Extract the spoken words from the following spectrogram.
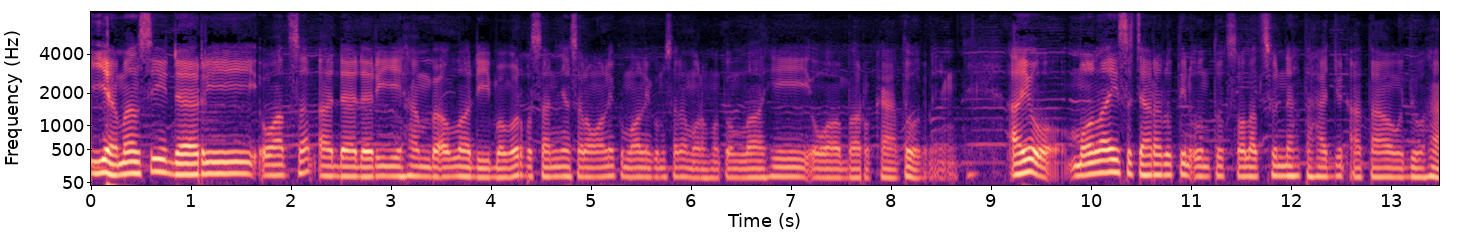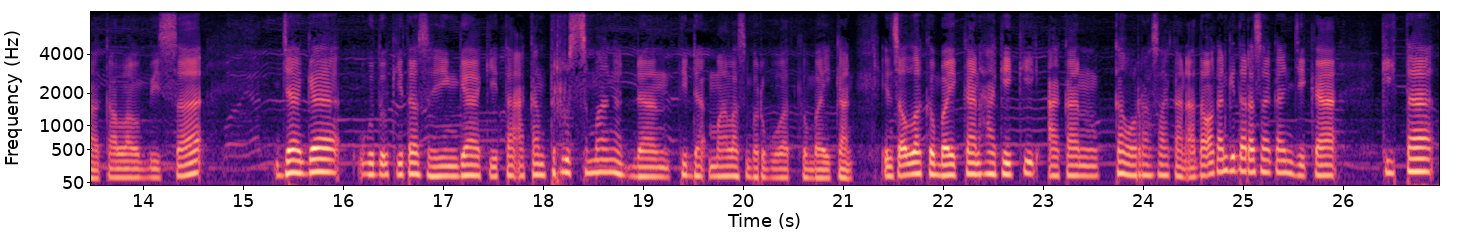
Iya masih dari WhatsApp ada dari hamba Allah di Bogor pesannya. Assalamualaikum Waalaikumsalam warahmatullahi wabarakatuh. Ayo mulai secara rutin untuk sholat sunnah tahajud atau duha. Kalau bisa jaga wudhu kita sehingga kita akan terus semangat dan tidak malas berbuat kebaikan. Insya Allah kebaikan hakiki akan kau rasakan atau akan kita rasakan jika kita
